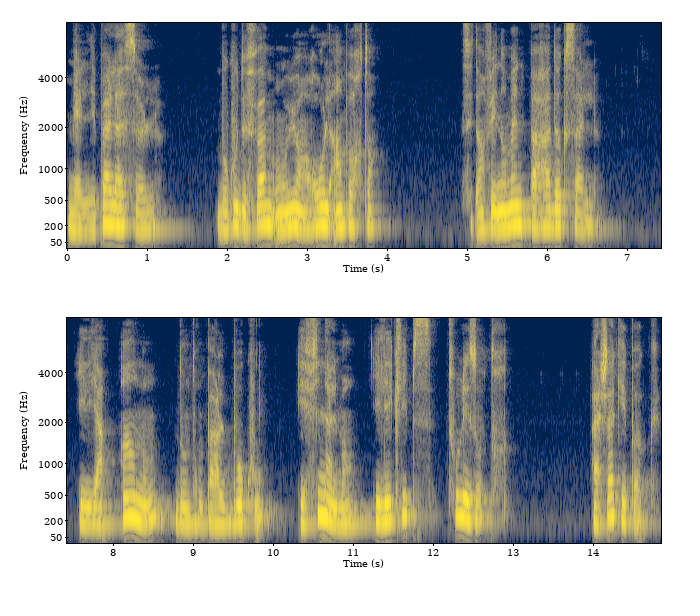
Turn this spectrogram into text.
mais elle n'est pas la seule. Beaucoup de femmes ont eu un rôle important. C'est un phénomène paradoxal. Il y a un nom dont on parle beaucoup et finalement il éclipse tous les autres. À chaque époque,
